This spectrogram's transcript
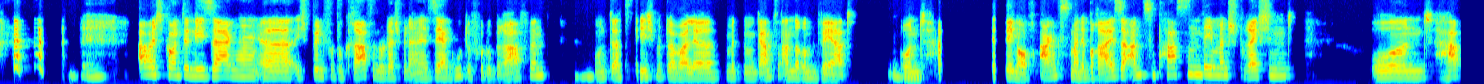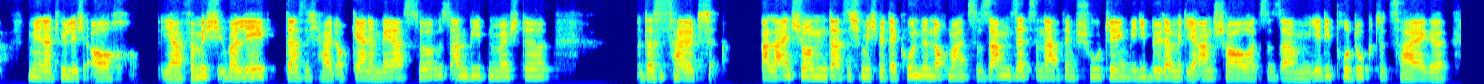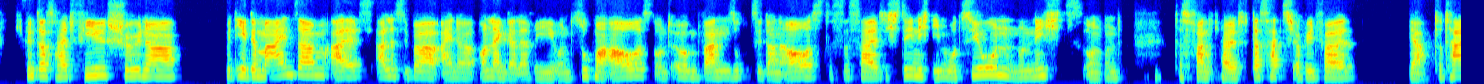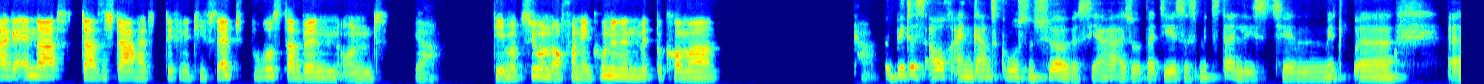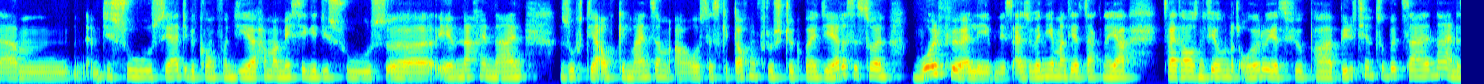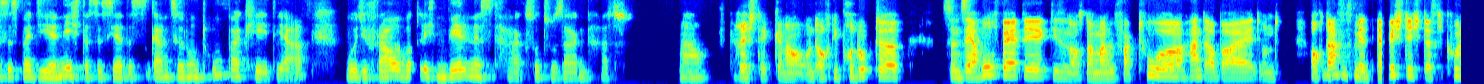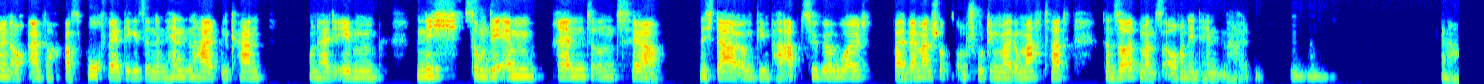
Mhm. Aber ich konnte nie sagen, äh, ich bin Fotografin oder ich bin eine sehr gute Fotografin. Mhm. Und das sehe ich mittlerweile mit einem ganz anderen Wert. Mhm. Und habe deswegen auch Angst, meine Preise anzupassen dementsprechend. Und habe mir natürlich auch ja für mich überlegt, dass ich halt auch gerne mehr Service anbieten möchte. Das ist halt allein schon, dass ich mich mit der Kundin nochmal zusammensetze nach dem Shooting, mir die Bilder mit ihr anschaue zusammen, ihr die Produkte zeige. Ich finde das halt viel schöner mit ihr gemeinsam als alles über eine Online-Galerie und such mal aus und irgendwann sucht sie dann aus. Das ist halt, ich sehe nicht Emotionen und nichts und das fand ich halt, das hat sich auf jeden Fall ja total geändert, dass ich da halt definitiv selbstbewusster bin und ja, die Emotionen auch von den Kundinnen mitbekomme. Ja, Du bietest auch einen ganz großen Service, ja? Also bei dir ist es mit Stylistchen, mit äh, ähm, Dessous, ja? Die bekommen von dir hammermäßige Dessous. Äh, im Nachhinein sucht ihr auch gemeinsam aus. Es gibt auch ein Frühstück bei dir. Das ist so ein Wohlfühlerlebnis. Also wenn jemand jetzt sagt, naja, 2400 Euro jetzt für ein paar Bildchen zu bezahlen, nein, das ist bei dir nicht. Das ist ja das ganze Rundumpaket, ja? Wo die Frau ja, wirklich einen Wellness-Tag sozusagen hat. genau, richtig, genau. Und auch die Produkte sind sehr hochwertig, die sind aus einer Manufaktur, Handarbeit und auch das ist mir sehr wichtig, dass die Kundin auch einfach was Hochwertiges in den Händen halten kann und halt eben nicht zum DM rennt und ja, sich da irgendwie ein paar Abzüge holt, weil wenn man schon so ein Shooting mal gemacht hat, dann sollte man es auch in den Händen halten. Mhm. Genau.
